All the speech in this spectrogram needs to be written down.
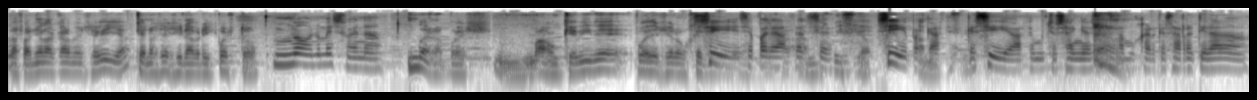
la española Carmen Sevilla, que no sé si la habréis puesto. No, no me suena. Bueno, pues mm, aunque vive, puede ser objeto. Sí, se puede a- a mi hacerse. juicio. Sí, porque hace, que sí, hace muchos años esta mujer que se ha retirado.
